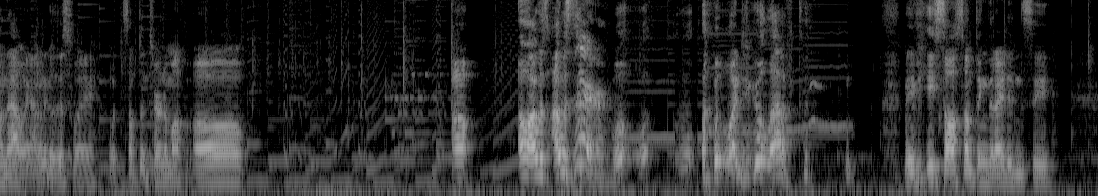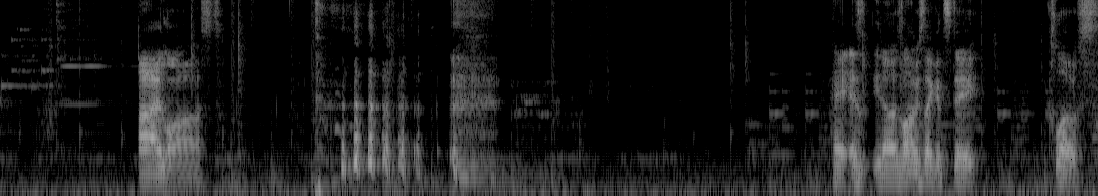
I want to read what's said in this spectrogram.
Going that way. I'm gonna go this way. What? Something turned him off. Oh. Oh. Oh, I was I was there. What? what, why did you go left? Maybe he saw something that I didn't see. I lost. hey, as you know, as long as I can stay close.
